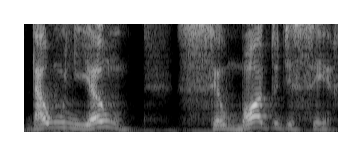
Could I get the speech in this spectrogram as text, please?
da união, seu modo de ser.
